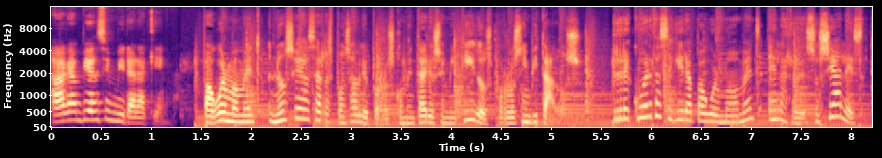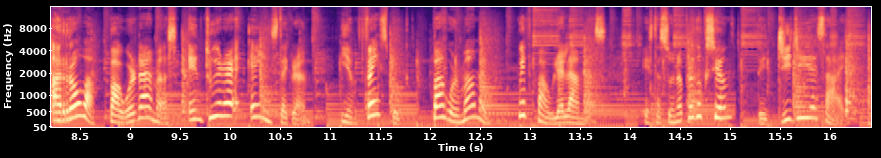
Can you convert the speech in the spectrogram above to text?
hagan bien sin mirar a quién. Power Moment no se hace responsable por los comentarios emitidos por los invitados. Recuerda seguir a Power Moment en las redes sociales, arroba Power Lamas, en Twitter e Instagram, y en Facebook, Power Moment with Paula Lamas. Esta es una producción de GGSI.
